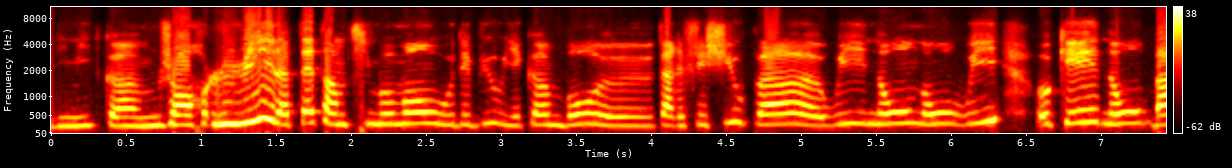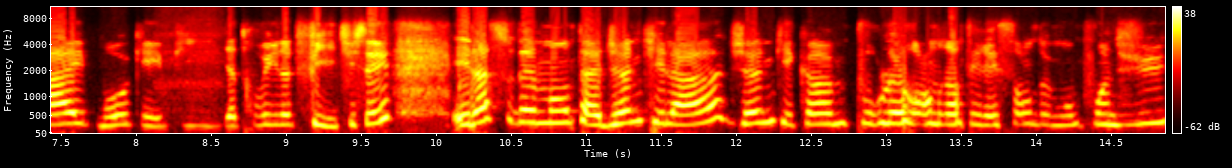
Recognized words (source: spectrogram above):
limite comme, genre, lui, il a peut-être un petit moment au début où il est comme, bon, euh, t'as réfléchi ou pas? Euh, oui, non, non, oui, ok, non, bye, bon, ok. Puis il a trouvé une autre fille, tu sais. Et là, soudainement, t'as John qui est là, John qui est comme, pour le rendre intéressant de mon point de vue,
